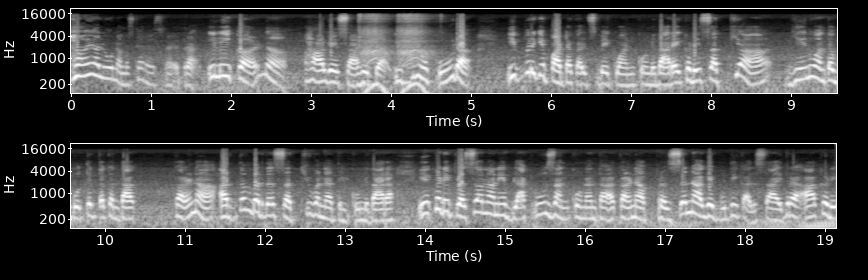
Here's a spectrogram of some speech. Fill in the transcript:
ಹಾಯ್, ಹಲೋ, ನಮಸ್ಕಾರ ಸ್ನೇಹಿತರ. ಇಲ್ಲಿ ಕರ್ಣ, ಹಾಗೆ ಸಾಹಿತ್ಯ ಇಬ್ಬರು ಕೂಡ ಇಬ್ಬರಿಗೆ ಪಾಠ ಕಲಿಸ್ಬೇಕು ಅನ್ಕೊಂಡಿದ್ದಾರೆ. ಈ ಕಡೆ ಸತ್ಯ ಏನು ಅಂತ ಗೊತ್ತಿರ್ತಕ್ಕಂಥ ಕರ್ಣ ಅರ್ಧಂಬರ್ಧ ಸತ್ಯವನ್ನ ತಿಳ್ಕೊಂಡಿದ್ದಾರೆ. ಈ ಕಡೆ ಪ್ರಸನ್ನನೇ ಬ್ಲ್ಯಾಕ್ ರೂಸ್ ಅನ್ಕೊಂಡಂತಹ ಕರ್ಣ ಪ್ರಸನ್ನಾಗೆ ಬುದ್ಧಿ ಕಲಿಸ್ತಾ ಇದ್ರೆ, ಆ ಕಡೆ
